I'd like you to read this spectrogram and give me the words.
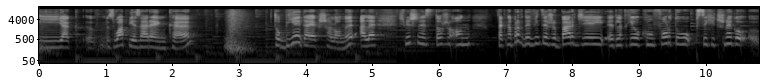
i jak e, złapie za rękę, to biega jak szalony, ale śmieszne jest to, że on tak naprawdę widzę, że bardziej e, dla takiego komfortu psychicznego e,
